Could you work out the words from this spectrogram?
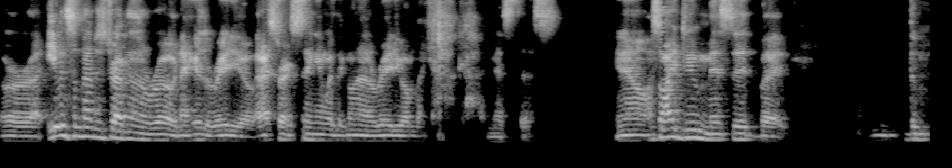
or uh, even sometimes just driving on the road and I hear the radio and I start singing with it going on the radio. I'm like, oh God, I miss this. You know, so I do miss it, but the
